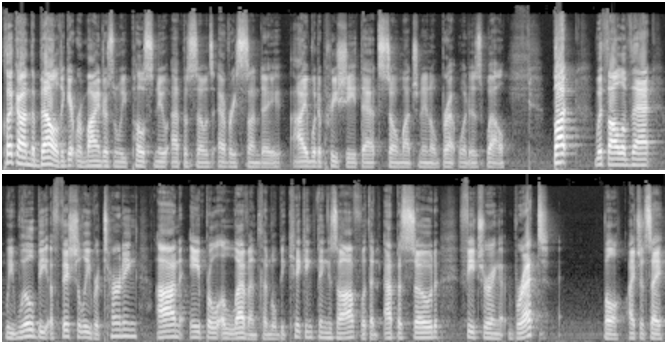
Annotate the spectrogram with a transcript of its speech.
click on the bell to get reminders when we post new episodes every Sunday. I would appreciate that so much, and I know Brett would as well. But with all of that, we will be officially returning on April 11th, and we'll be kicking things off with an episode featuring Brett. Well, I should say,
